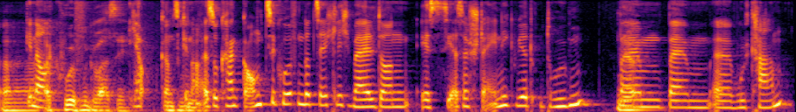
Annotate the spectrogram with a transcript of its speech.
äh, Genau. Kurven quasi. Ja, ganz genau. Also keine ganze Kurven tatsächlich, weil dann es sehr, sehr steinig wird drüben. Beim, beim äh, Vulkan.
